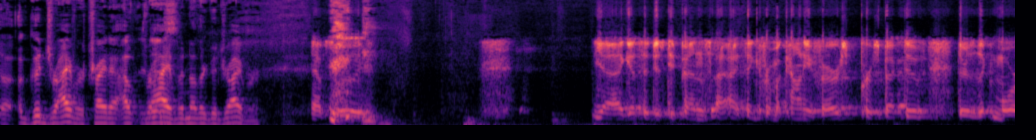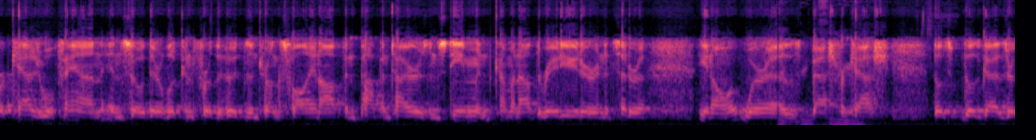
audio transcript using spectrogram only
uh, a good driver try to outdrive another good driver. Absolutely. Yeah, I guess it just depends. I think from a county fair perspective, there's a more casual fan, and so they're looking for the hoods and trunks falling off and popping tires and steam and coming out the radiator and et cetera. You know, whereas Bash for Cash, those those guys are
